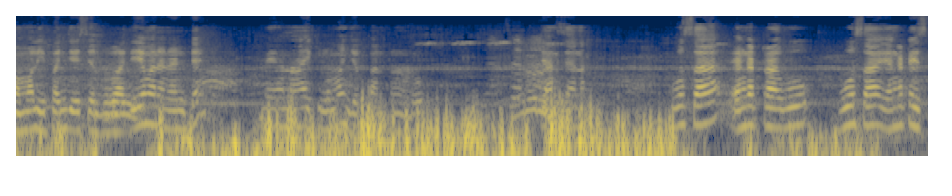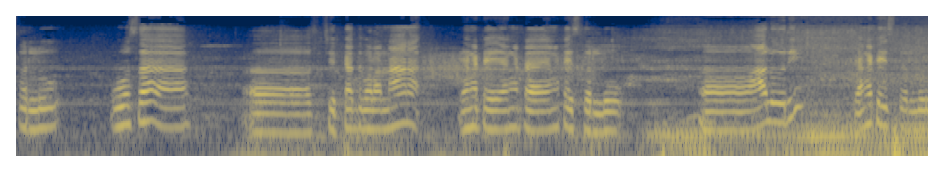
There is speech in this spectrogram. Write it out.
మమ్మల్ని ఈ పని చేసిండ్రు. అదేమని అంటే మేము నాయకులము అని చెప్పి అంటున్నాడు జనసేన. ఊస వెంకట్రావు ఊస వెంకటేశ్వర్లు ఊస పెద్ద వాళ్ళ నాన్న వెంకట వెంకట వెంకటేశ్వర్లు ఆలూరి వెంకటేశ్వర్లు.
